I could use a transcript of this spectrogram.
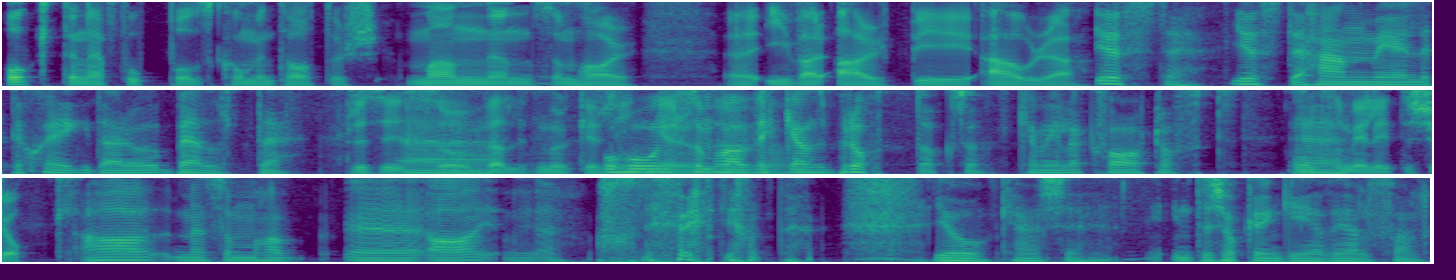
Och den här fotbollskommentatorsmannen som har eh, Ivar Arpi-aura. Just det, just det. Han med lite skägg där och bälte. Precis, och Eh, väldigt mörka Och hon ringar som har. Veckans brott också, Camilla Kvartoft. Hon Eh, som är lite tjock. Ja, men som har, eh, ja, ja, det vet jag inte. Jo, kanske. Inte tjockare än GV i alla fall.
